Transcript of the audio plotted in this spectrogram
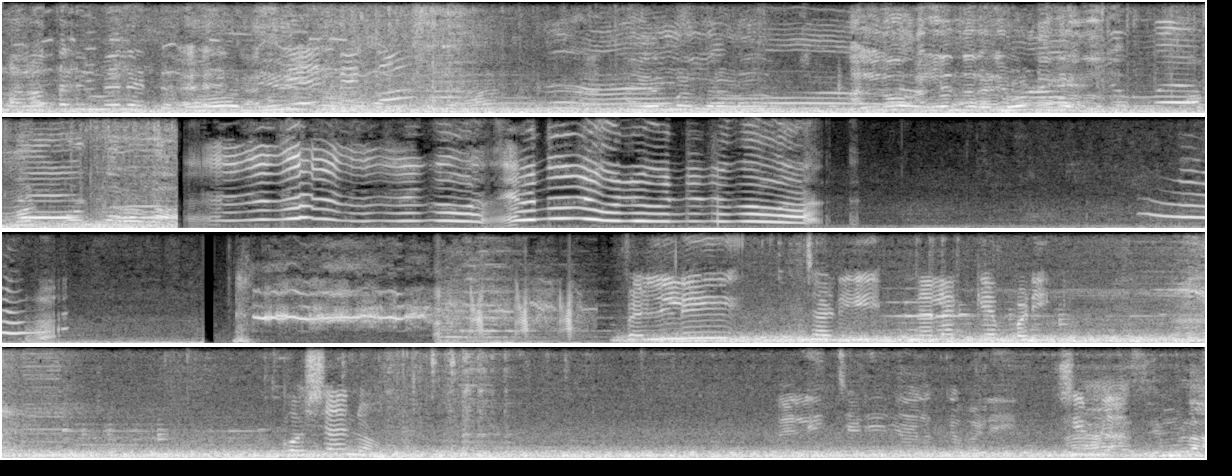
ಬಾಬಾ ಕಮ್ಮಿ ಆಗ್ಲಾಯ್ತಾ ಆ? ಏನ್ ಬೇಕು? ಅಲ್ಲೂ ಅಲ್ಲಿಂದ ರೆಡಿ ಮಾಡೋದು ಬೆಳ್ಳಿ ಚಡಿ ನೆಲಕ್ಕೆ ಬಡಿ. ಕ್ವಶನು? ಬೆಳ್ಳಿ ಚಡಿ ನಾಲ್ಕು ಬಳಿ ಶಿಮ್ಲಾ. ಸಿಮ್ಲಾ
